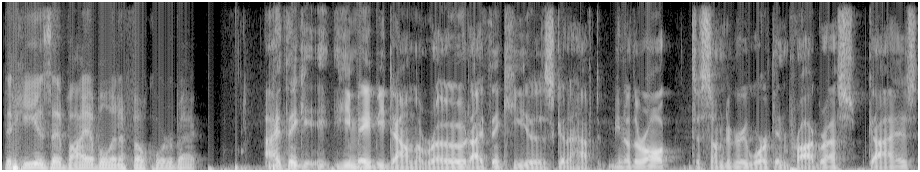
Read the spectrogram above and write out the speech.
that he is a viable NFL quarterback? I think he, may be down the road. I think he is going to have to, you know, they're all to some degree work in progress guys.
